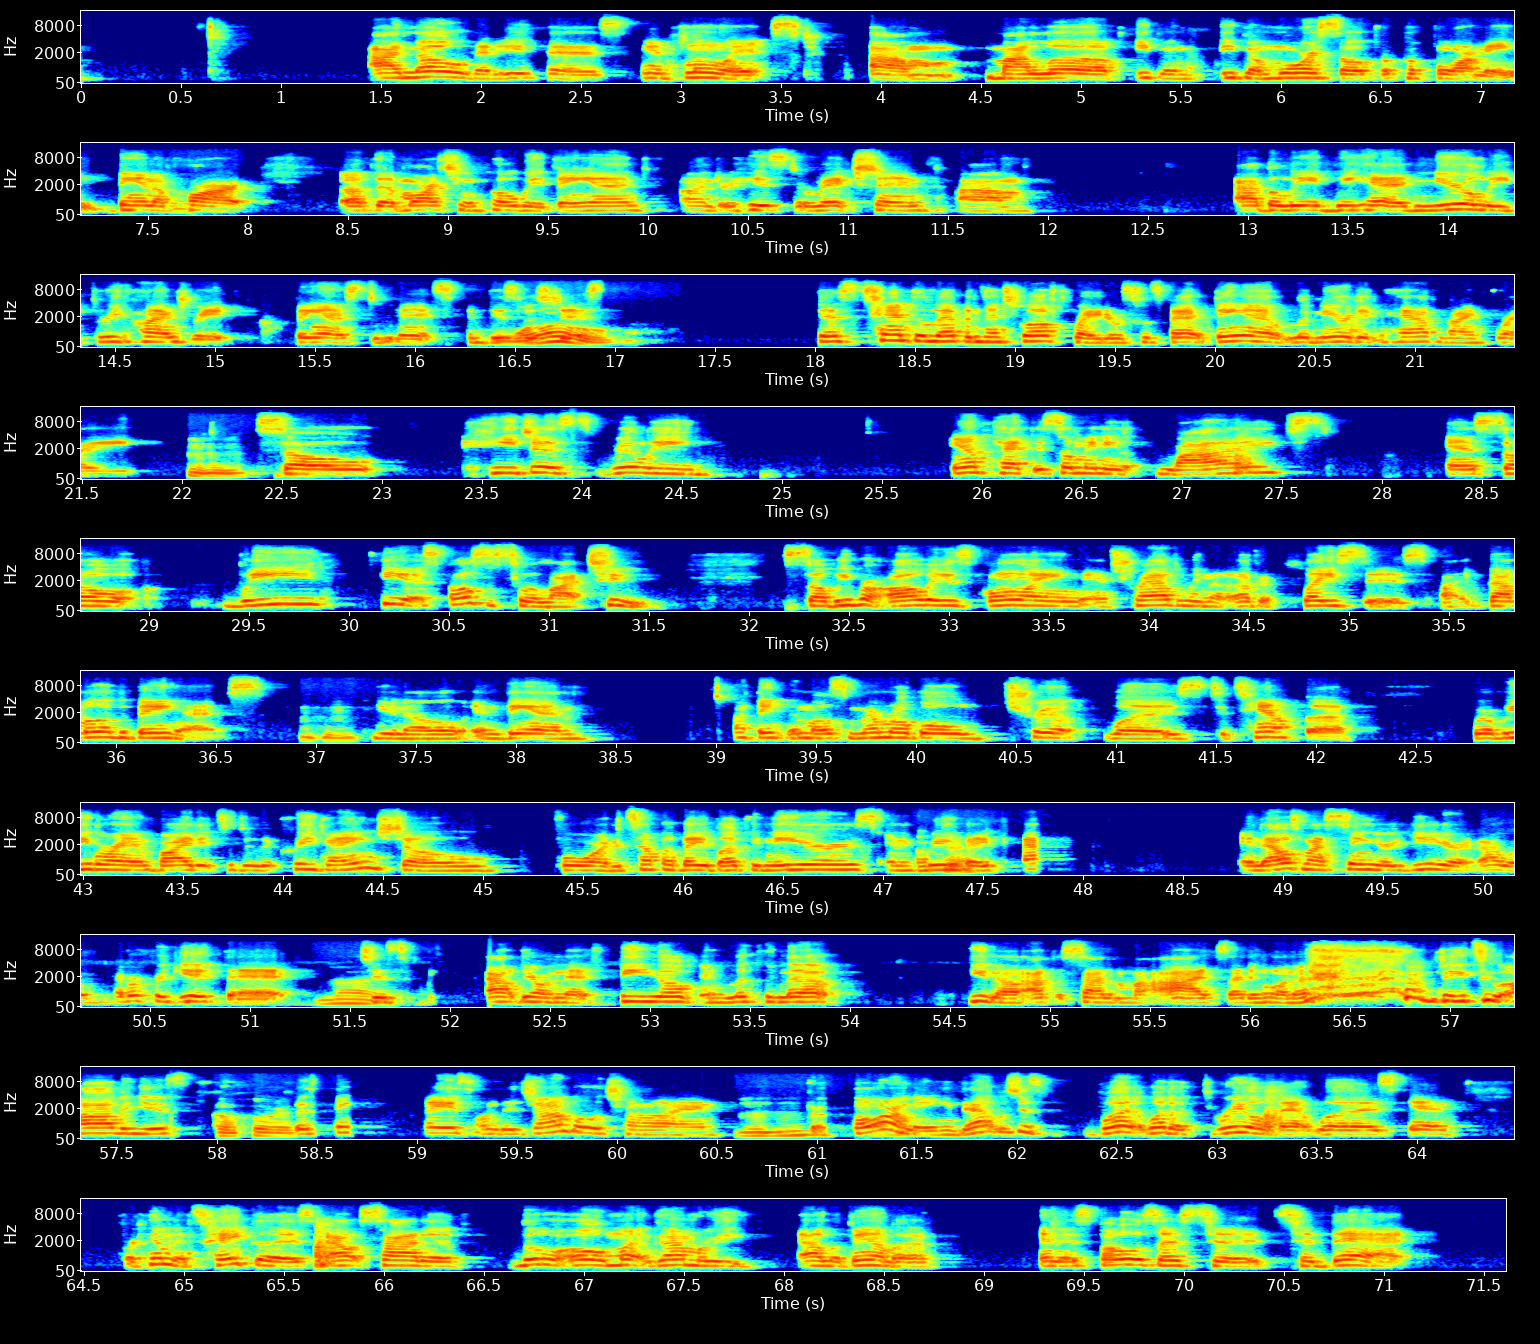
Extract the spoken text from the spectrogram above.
I know that it has influenced um, my love even even more so for performing, being a mm-hmm. part of the marching poet band under his direction. Um, I believe we had nearly 300 band students, and this Whoa. was just just 10th, 11th, and 12th graders, because back then Lanier didn't have ninth grade. Mm-hmm. So he just really impacted so many lives. And so we he exposed us to a lot too. So we were always going and traveling to other places, like Battle of the Bands, mm-hmm. you know, and then I think the most memorable trip was to Tampa, where we were invited to do the pre-game show for the Tampa Bay Buccaneers and the Green okay. Bay Packers. And that was my senior year. And I would never forget that. Nice. Just out there on that field and looking up, you know, out the side of my eyes. I didn't want to be too obvious. Of course. But place on the Jumbotron mm-hmm. performing, that was just what what a thrill that was. And for him to take us outside of little old Montgomery, Alabama, and expose us to, to that.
